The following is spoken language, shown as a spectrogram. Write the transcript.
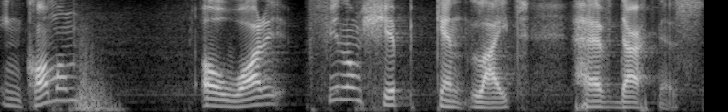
in common? Or what fellowship can light have darkness?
